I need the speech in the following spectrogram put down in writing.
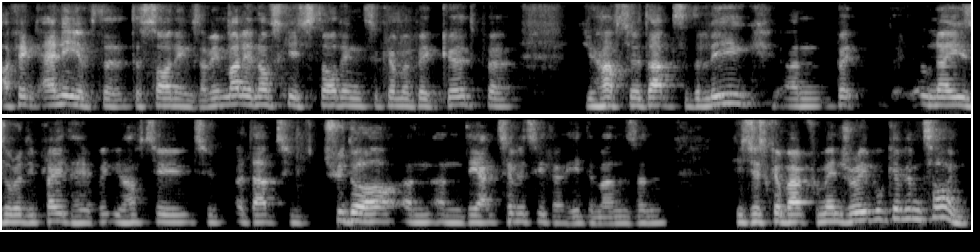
I think any of the the signings. I mean, Malinovskyi is starting to come a bit good, but you have to adapt to the league. And but Ounahi's already played here, but you have to to adapt to Tudor and and the activity that he demands. And he's just come back from injury. We'll give him time.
